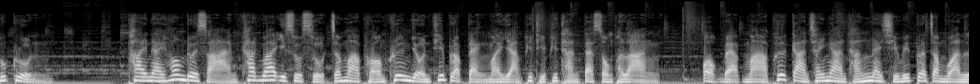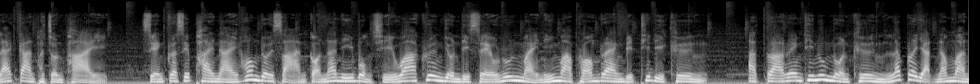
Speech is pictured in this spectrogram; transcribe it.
ทุกรุ่นภายในห้องโดยสารคาดว่า Isuzu จะมาพร้อมเครื่องยนต์ที่ปรับแต่งมาอย่างพิถีพิถันแต่ทรงพลัง ออกแบบมาเพื่อการใช้งานทั้งในชีวิตประจำวันและการผจญภัย เสียงกระซิบภายในห้องโดยสารก่อนหน้านี้บ่งชี้ว่าเครื่องยนต์ดีเซลรุ่นใหม่นี้มาพร้อมแรงบิดที่ดีขึ้น อัตราเร่งที่นุ่มนวลขึ้น และประหยัดน้ำมัน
